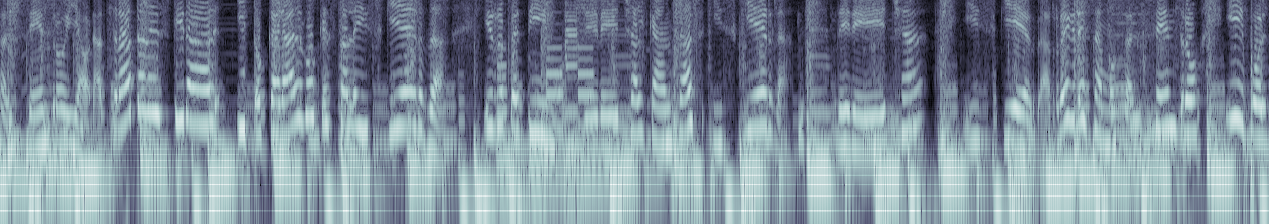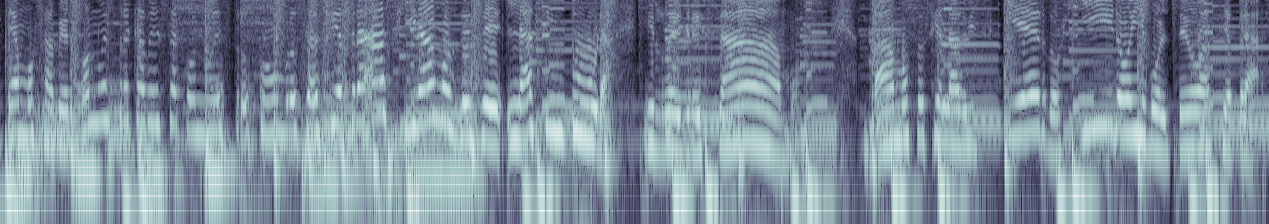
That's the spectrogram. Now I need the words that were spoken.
al centro y ahora trata de estirar y tocar algo que está a la izquierda. Y repetimos, derecha alcanzas, izquierda, derecha, izquierda. Regresamos al centro y volteamos a ver con nuestra cabeza, con nuestros hombros hacia atrás. Giramos desde la cintura y regresamos. Vamos hacia el lado izquierdo, giro y volteo hacia atrás.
